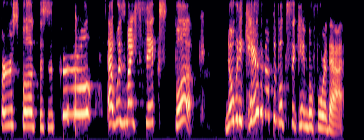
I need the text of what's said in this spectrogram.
first book. This is girl. That was my sixth book. Nobody cared about the books that came before that.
